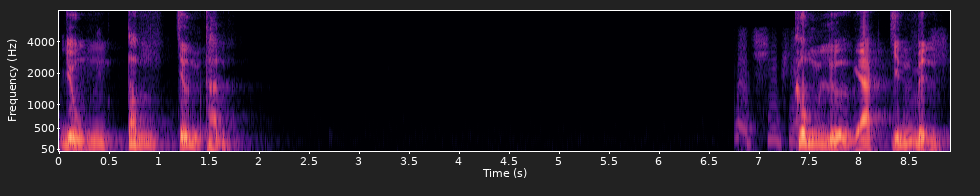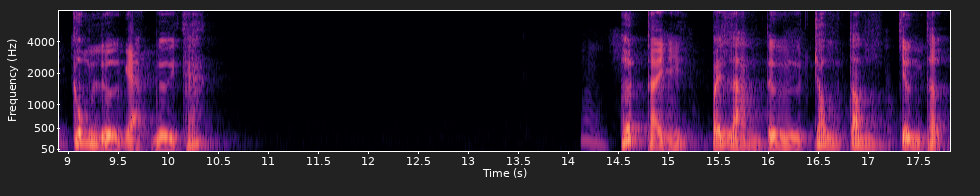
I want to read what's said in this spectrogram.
Dùng tâm chân thành không lừa gạt chính mình, không lừa gạt người khác. Hết thảy phải làm từ trong tâm chân thật.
